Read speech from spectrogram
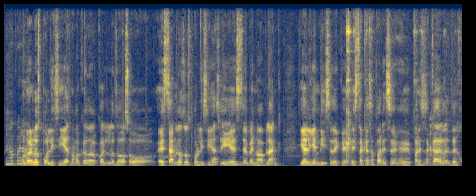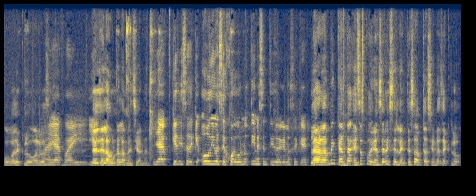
No me acuerdo. Uno de los policías, no me acuerdo cuál de los dos, o están los dos policías y este Benoit Blanc. Y alguien dice de que esta casa parece, eh, parece sacada del, del juego de club o algo Ah, así. ya fue ahí. y- Desde la 1 la mencionan. Ya que dice de que odio ese juego, no tiene sentido, que no sé qué. La verdad me encanta, estas podrían ser excelentes adaptaciones de Club.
